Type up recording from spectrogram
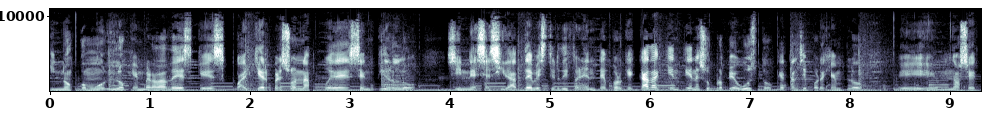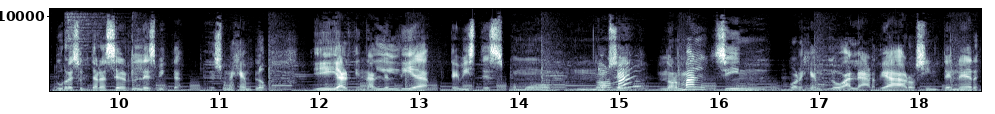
y no como lo que en verdad es, que es cualquier persona puede sentirlo sin necesidad de vestir diferente, porque cada quien tiene su propio gusto. ¿Qué tal si, por ejemplo, eh, no sé, tú resultaras ser lésbica, es un ejemplo, y al final del día te vistes como, no sé, normal, sin, por ejemplo, alardear o sin tener,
